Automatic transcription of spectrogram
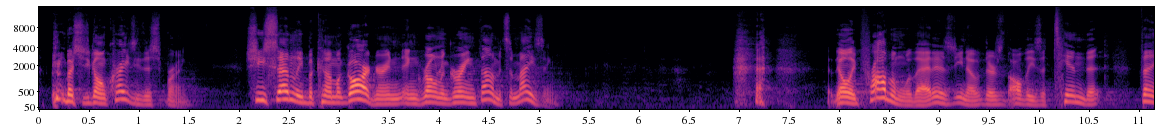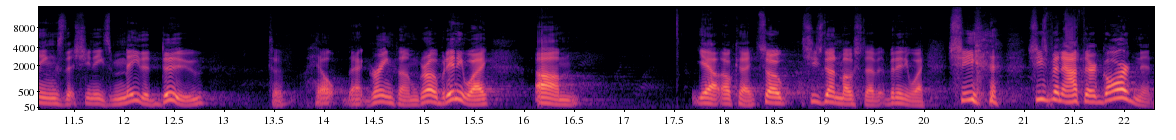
but she's gone crazy this spring. She's suddenly become a gardener and, and grown a green thumb. It's amazing. The only problem with that is, you know, there's all these attendant things that she needs me to do to help that green thumb grow. But anyway, um, yeah, okay. So she's done most of it. But anyway, she, she's been out there gardening.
